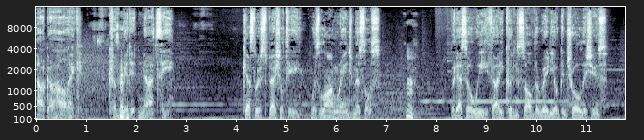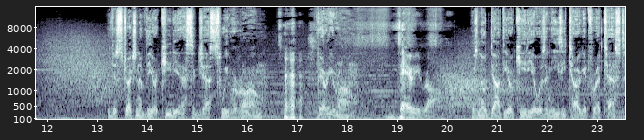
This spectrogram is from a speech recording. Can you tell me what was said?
Alcoholic. Committed Nazi. Kessler's specialty was long-range missiles. Hmm. But SOE thought he couldn't solve the radio control issues. The destruction of the Orchidia suggests we were wrong. Very wrong. Very wrong. There's no doubt the Orchidia was an easy target for a test.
